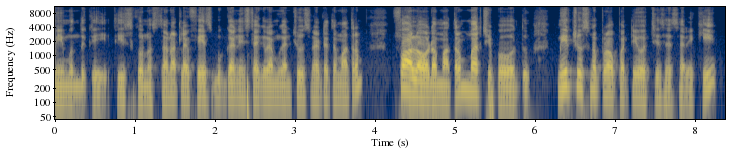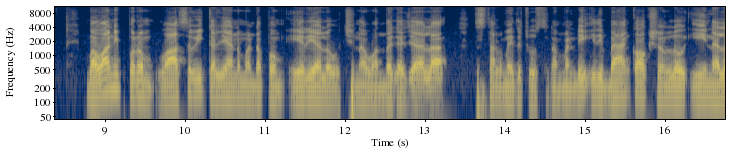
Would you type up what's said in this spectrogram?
మీ ముందుకి తీసుకొని వస్తాను. అట్లా ఫేస్బుక్ కానీ ఇన్స్టాగ్రామ్ కానీ చూసినట్టయితే మాత్రం ఫాలో అవ్వడం మాత్రం మర్చిపోవద్దు. మీరు చూసిన ప్రాపర్టీ వచ్చేసేసరికి భవానీపురం వాసవి కళ్యాణ మండపం ఏరియాలో వచ్చిన వంద గజాల స్థలం అయితే చూస్తున్నామండి. ఇది బ్యాంక్ ఆప్షన్లో ఈ నెల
